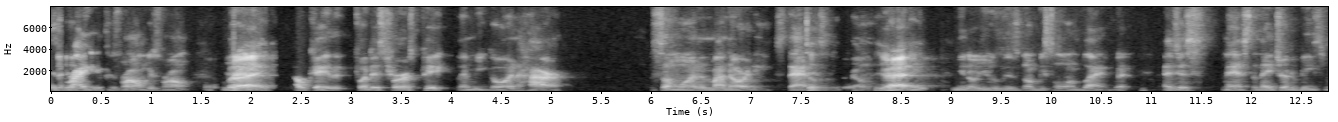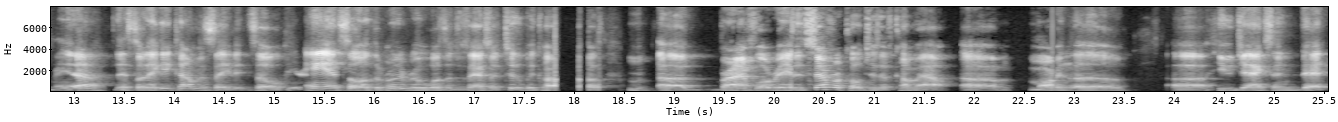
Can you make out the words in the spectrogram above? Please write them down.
It's right, it's right. If it's wrong, it's wrong. But, right. Okay, for this first pick, let me go and hire someone in minority status. You know, right. You know, usually it's gonna be someone black, but it's just man, it's the nature of the beast, man. Yeah, so they get compensated. So yeah. and so the Rooney Rule was a disaster too because uh, Brian Flores and several coaches have come out. Um, Marvin Love, uh, Hue Jackson. That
